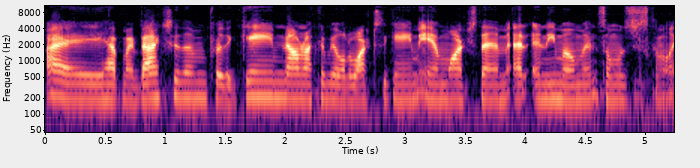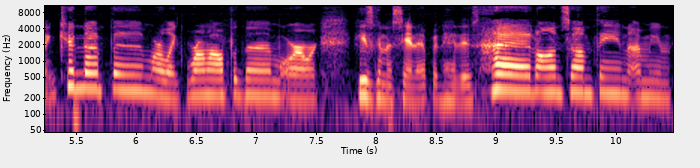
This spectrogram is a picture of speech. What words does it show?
I have my back to them for the game. Now I'm not going to be able to watch the game and watch them at any moment. Someone's just going to like kidnap them or like run off with them or he's going to stand up and hit his head on something. I mean,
